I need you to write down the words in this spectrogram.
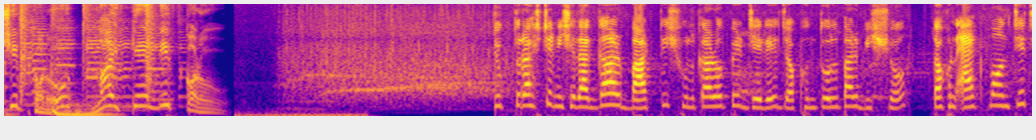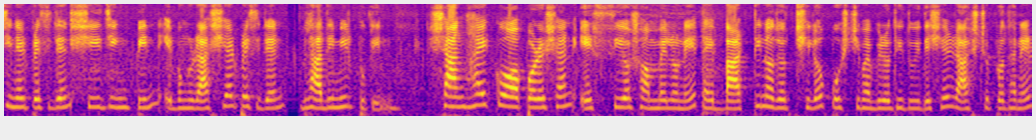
শিফট করো। লাইফকে লিফট করো। যুক্তরাষ্ট্রের নিষেধাজ্ঞা আর বাড়তি শুল্ক আরোপের জেরে যখন তোলপাড় বিশ্ব, তখন এক মঞ্চে চীনের প্রেসিডেন্ট শি জিনপিং এবং রাশিয়ার president Vladimir Putin. Shanghai cooperation SCO সম্মেলনে তাই বাড়তি নজর ছিল পশ্চিমা বিরোধী দুই দেশের রাষ্ট্রপ্রধানের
